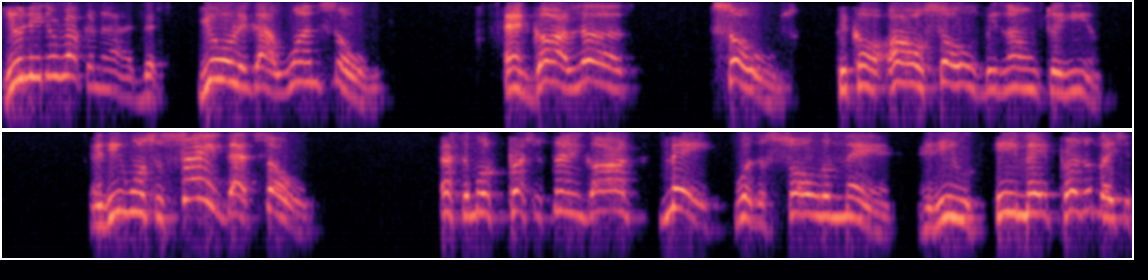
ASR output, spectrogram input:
You need to recognize that you only got one soul. And God loves souls because all souls belong to him. And he wants to save that soul. That's the most precious thing God made was the soul of man. And he, he made preservation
